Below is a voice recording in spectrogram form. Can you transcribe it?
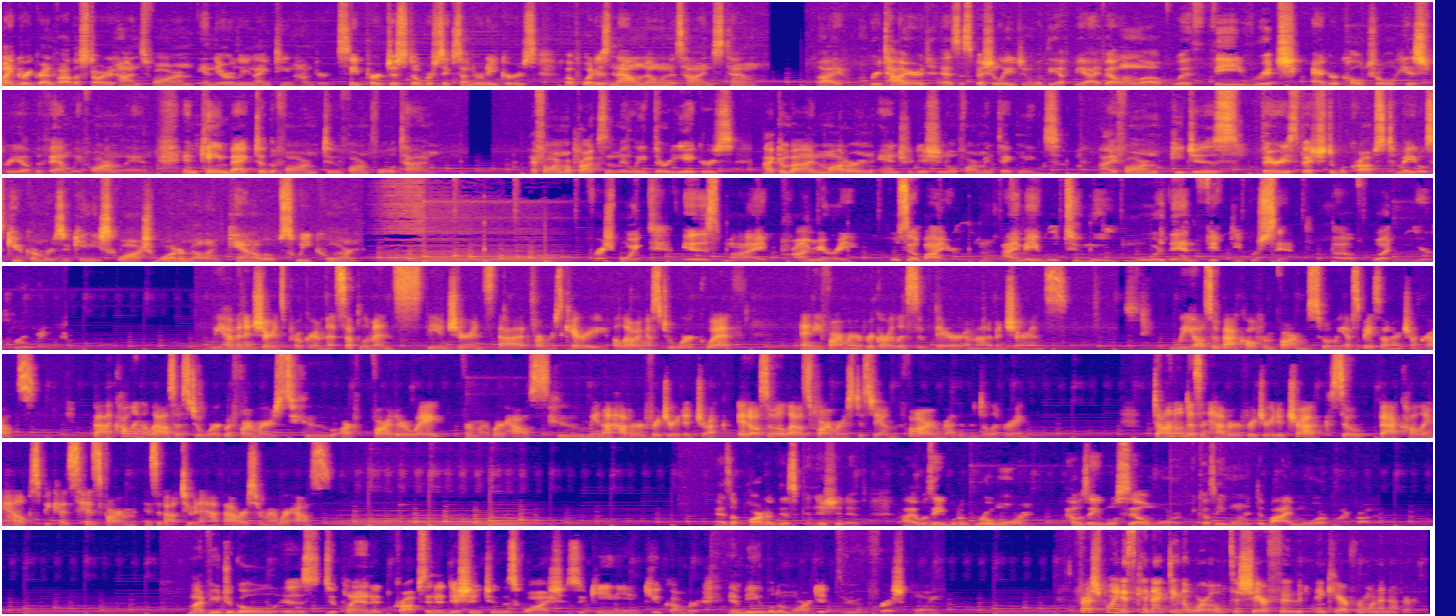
My great grandfather started Heinz Farm in the early 1900s. He purchased over 600 acres of what is now known as Heinz Town. I retired as a special agent with the FBI, fell in love with the rich agricultural history of the family farmland and came back to the farm to farm full time. I farm approximately 30 acres. I combine modern and traditional farming techniques. I farm peaches, various vegetable crops, tomatoes, cucumbers, zucchini, squash, watermelon, cantaloupe, sweet corn. FreshPoint is my primary wholesale buyer. I'm able to move more than 50% of what we're growing. We have an insurance program that supplements the insurance that farmers carry, allowing us to work with any farmer regardless of their amount of insurance. We also backhaul from farms when we have space on our truck routes. Backhauling allows us to work with farmers who are farther away from our warehouse, who may not have a refrigerated truck. It also allows farmers to stay on the farm rather than delivering. Donald doesn't have a refrigerated truck, so backhauling helps because his farm is about two and a half hours from our warehouse. As a part of this initiative, I was able to grow more I was able to sell more because they wanted to buy more of my product. My future goal is to plant crops in addition to the squash, zucchini, and cucumber and be able to market through FreshPoint. FreshPoint is connecting the world to share food and care for one another.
